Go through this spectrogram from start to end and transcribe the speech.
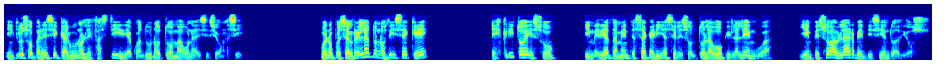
Incluso parece que a algunos les fastidia cuando uno toma una decisión así. Bueno, pues el relato nos dice que, escrito eso, inmediatamente a Zacarías se le soltó la boca y la lengua, y empezó a hablar bendiciendo a Dios.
